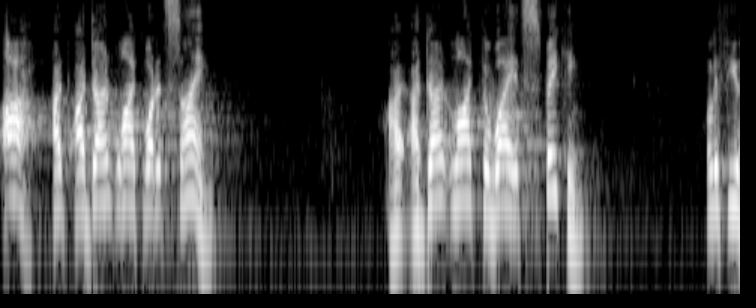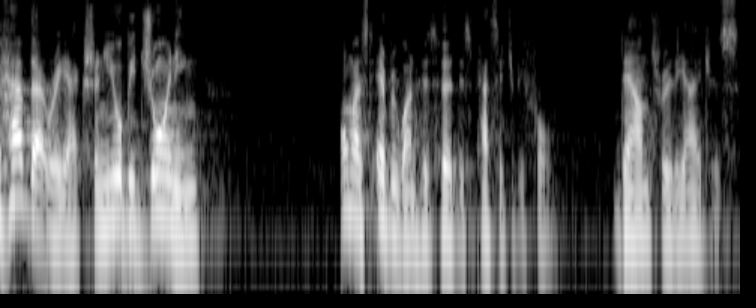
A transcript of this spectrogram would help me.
ah, oh, I, I, don't like what it's saying. I, I don't like the way it's speaking. Well, if you have that reaction, you'll be joining almost everyone who's heard this passage before, down through the ages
